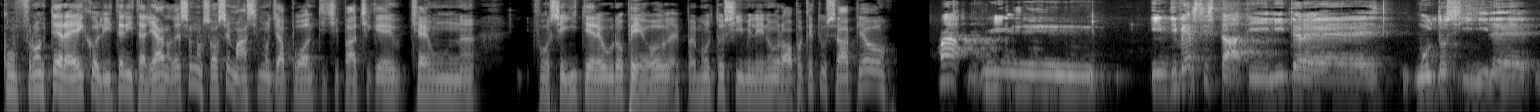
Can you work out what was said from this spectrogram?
confronterei con l'iter italiano. Adesso non so se Massimo già può anticiparci che c'è un forse iter europeo, è molto simile in Europa, che tu sappia o... Ma mm, in diversi stati l'iter è molto simile,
